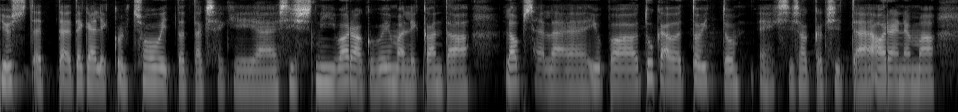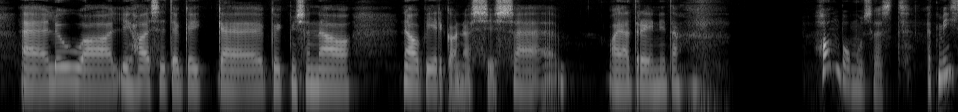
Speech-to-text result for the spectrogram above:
Just, et tegelikult soovitataksegi äh, siis nii vara kui võimalik anda lapsele juba tugevat toitu, ehk siis hakkaksid äh, arenema äh, lõualihased ja kõik, kõik, mis on näo, näopiirkonnas siis vaja treenida hambumusest, et mis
